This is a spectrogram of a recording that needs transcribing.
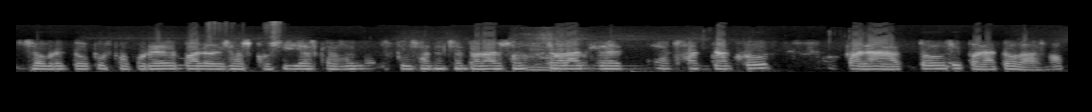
y sobre todo pues para poner en valor esas cosillas que, hacen- que se han hecho toda la, toda la vida en, en Santa Cruz para todos y para todas, ¿no?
